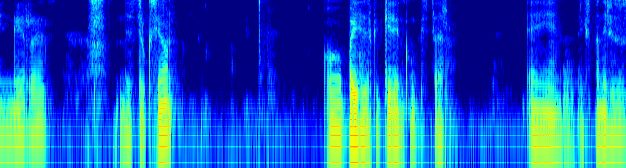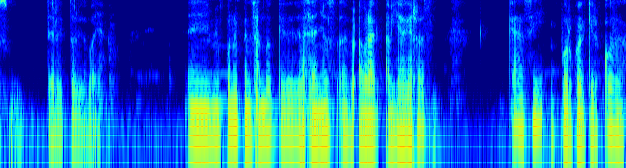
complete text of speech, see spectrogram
en guerras, destrucción o países que quieren conquistar, eh, expandir sus territorios, vaya. Eh, me pone pensando que desde hace años habrá, había guerras casi por cualquier cosa.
